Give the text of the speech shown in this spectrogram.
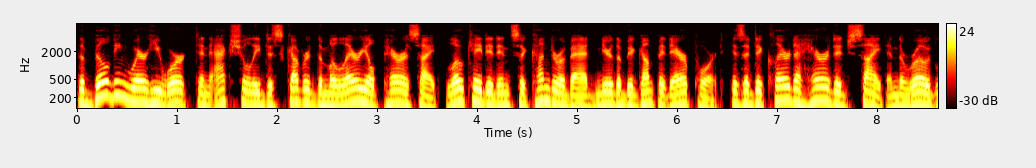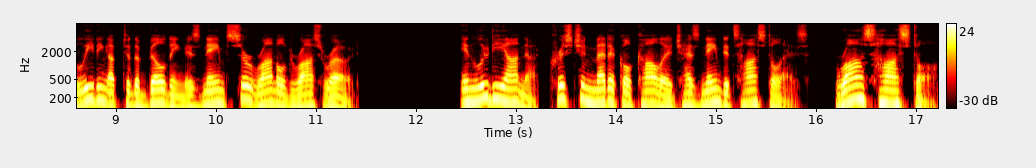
The building where he worked and actually discovered the malarial parasite, located in Secunderabad near the Begumpet Airport, is a declared a heritage site and the road leading up to the building is named Sir Ronald Ross Road. In Ludhiana, Christian Medical College has named its hostel as Ross Hostel.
